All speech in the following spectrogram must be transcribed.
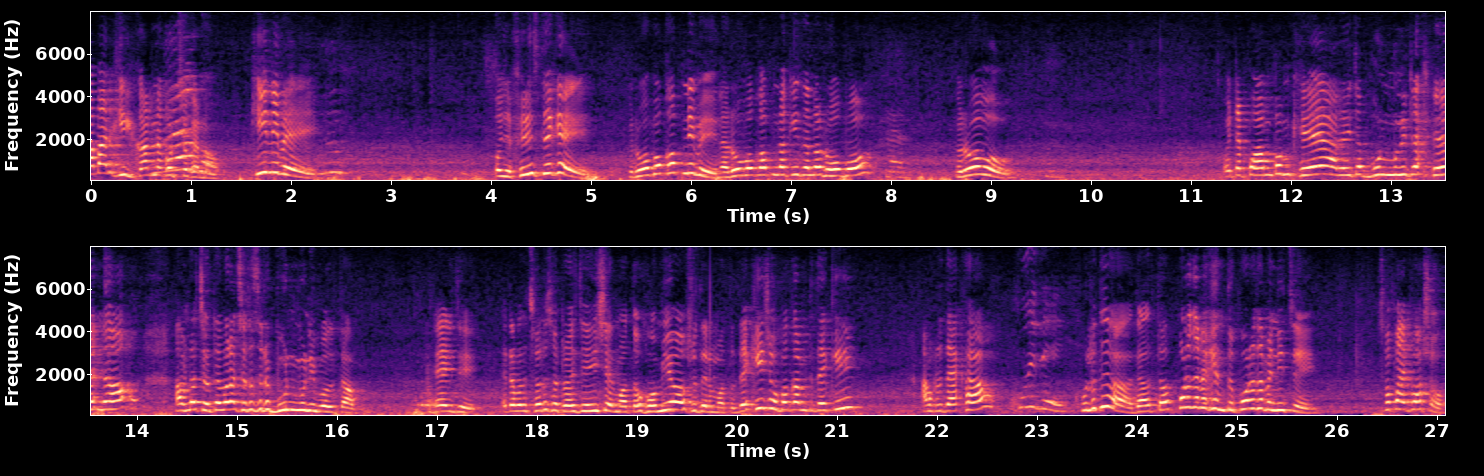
আবার কি কান্না করছ কেন? কি নিবে? ওই যে ফ্রিজ থেকে? রোবো কপ নিবে? না রোবো কপ না কি জানো রোবো? হ্যাঁ। রোবো ওইটা পম পম খেয়ে আর এইটা বুনমুনিটা খেয়ে নাও। আমরা ছোটোবেলা ছোটো ছোটো বুনমুনি বলতাম। এই যে এটা আমাদের ছোটো ছোটো ওই যে ইসের মতো হোমিও ওষুধের মতো। দেখি সৌভাগ্যমটা দেখি। আমাকে দেখাও। খুলে দিও দাও তো। পড়ে যাবে কিন্তু পড়ে যাবে নিচে। সোফায় বসো।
